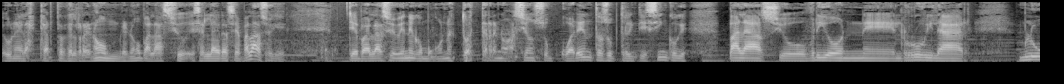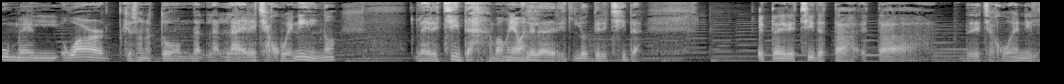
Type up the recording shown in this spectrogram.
una de las cartas del renombre, ¿no? Palacio, esa es la gracia de Palacio, que, que Palacio viene como con esto, esta renovación sub 40, sub 35, que Palacio, Briones, el Rubilar, Blumel, Ward, que son estos, la, derecha juvenil, ¿no? La derechita, vamos a llamarle la los derechita. Esta derechita, esta, esta derecha juvenil.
